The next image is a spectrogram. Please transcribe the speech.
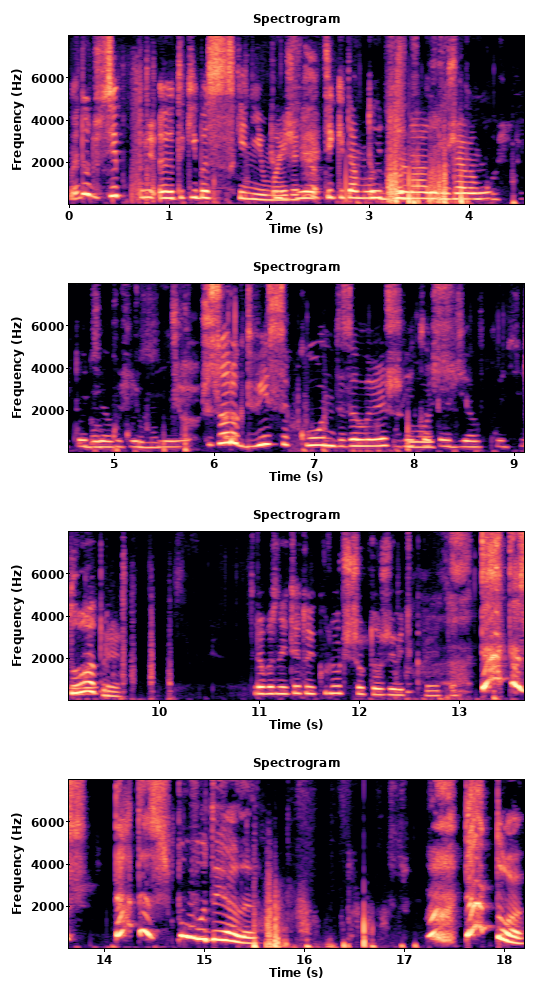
Ми тут всі при- е, такі без скинів майже. є- Тільки там тут одна дівка з костюмом. Ще 42 секунди залишилось. Добре. Треба знайти той ключ, щоб теж відкрити. Тата ж, тата ж поводили. Тато,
